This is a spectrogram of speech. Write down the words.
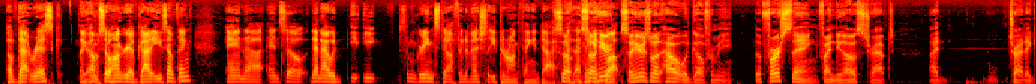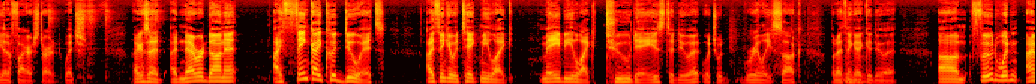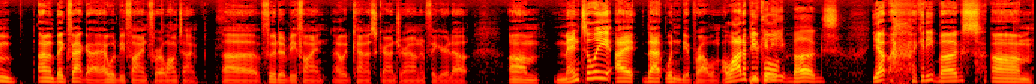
of that risk. Like Yeah. I'm so hungry, I've got to eat something, and uh, and so then I would e- eat some green stuff and eventually eat the wrong thing and die. So I, I think so I'd here so here's what how it would go for me. The first thing, if I knew I was trapped, I'd try to get a fire started. Which, like I said, I'd never done it. I think I could do it. I think it would take me like maybe like two days to do it, which would really suck. But I think I could do it. Um, food wouldn't. I'm I'm a big fat guy. I would be fine for a long time. Uh, food would be fine. I would kind of scrounge around and figure it out. Um, mentally, I that wouldn't be a problem. A lot of You people. can eat bugs. Yep, I could eat bugs. Um,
